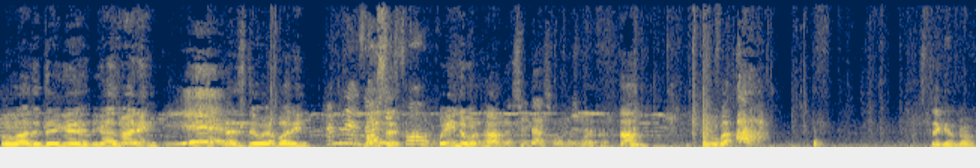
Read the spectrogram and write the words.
We're about to dig in. You guys ready? Yeah. Let's do it, buddy. I'm gonna Boston, what are you doing, huh? That's your dad's phone. isn't? Huh? We're about, ah! Let's dig in, bro.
